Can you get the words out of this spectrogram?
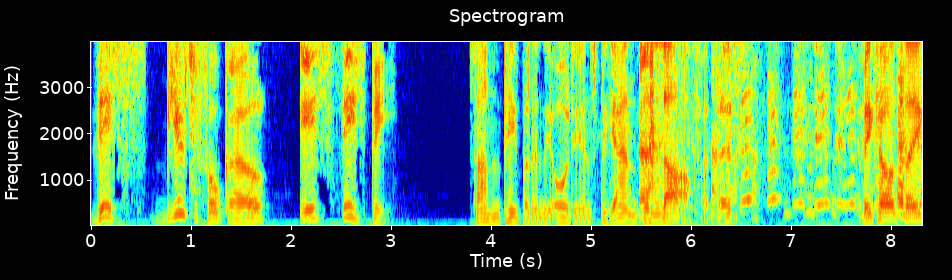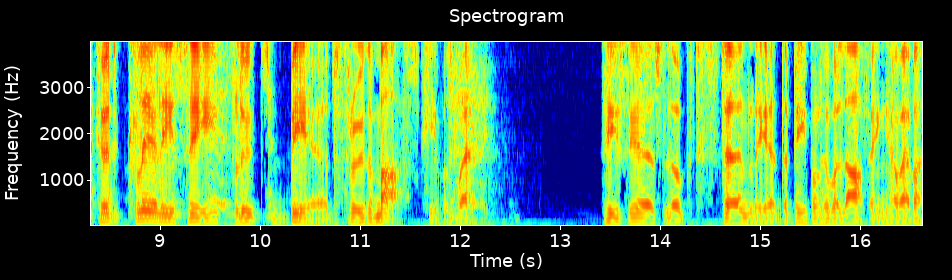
This beautiful girl is Thisbe. Some people in the audience began to laugh at this because they could clearly see Flute's beard through the mask he was wearing. Theseus looked sternly at the people who were laughing, however,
